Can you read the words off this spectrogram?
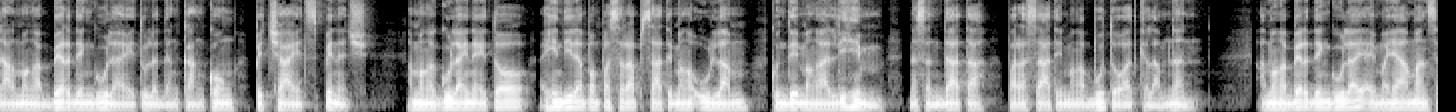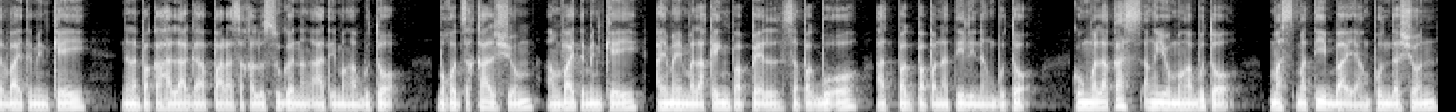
na ang mga berdeng gulay tulad ng kangkong, pechay at spinach. Ang mga gulay na ito ay hindi lang pampasarap sa ating mga ulam, kundi mga lihim na sandata para sa ating mga buto at kalamnan. Ang mga berdeng gulay ay mayaman sa vitamin K na napakahalaga para sa kalusugan ng ating mga buto. Bukod sa calcium, ang vitamin K ay may malaking papel sa pagbuo at pagpapanatili ng buto. Kung malakas ang iyong mga buto, mas matibay ang pundasyon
